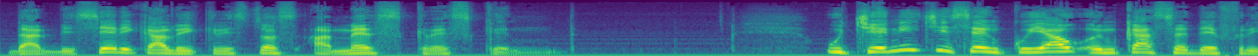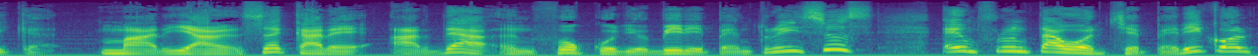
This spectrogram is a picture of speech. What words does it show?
dar biserica lui Hristos a mers crescând. Ucenicii se încuiau în casă de frică, Maria însă, care ardea în focul iubirii pentru Isus, înfrunta orice pericol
